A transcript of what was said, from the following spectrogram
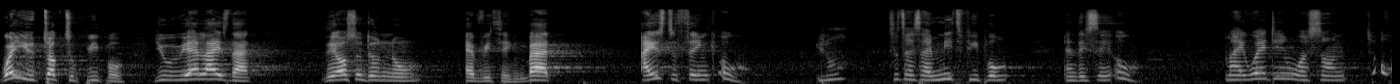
When you talk to people, you realize that they also don't know everything. But I used to think, oh, you know, sometimes I meet people and they say, oh, my wedding was on, oh,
